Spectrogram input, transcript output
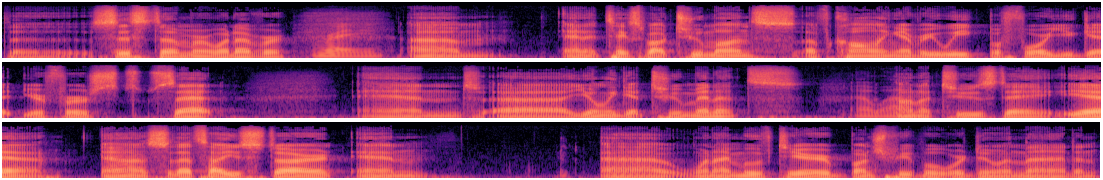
the system or whatever right. um and it takes about 2 months of calling every week before you get your first set and uh you only get 2 minutes Oh wow. on a Tuesday yeah uh so that's how you start and uh when I moved here a bunch of people were doing that and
